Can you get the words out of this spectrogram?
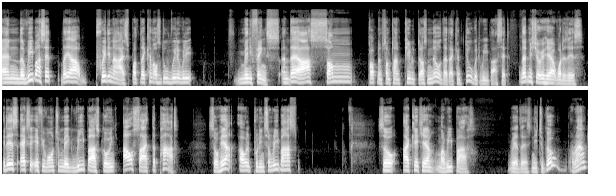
And the rebar set, they are pretty nice, but they can also do really, really many things. And there are some problems sometimes people doesn't know that I can do with rebar set. Let me show you here what it is. It is actually if you want to make rebars going outside the part. So here I will put in some rebars. So I click here my rebar where they need to go around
